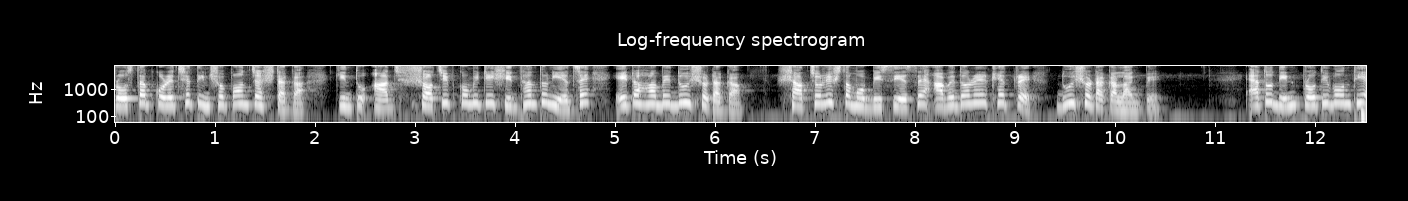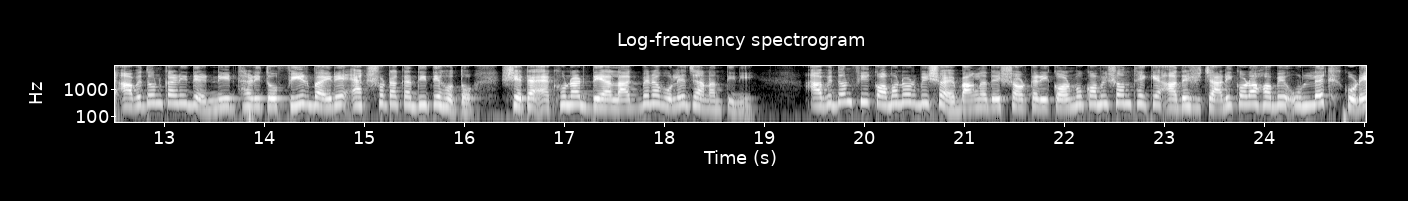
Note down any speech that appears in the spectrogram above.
প্রস্তাব করেছে তিনশো পঞ্চাশ টাকা, কিন্তু আজ সচিব কমিটি সিদ্ধান্ত নিয়েছে এটা হবে দুইশো টাকা। সাতচল্লিশতম বিসিএসএ আবেদনের ক্ষেত্রে দুইশো টাকা লাগবে। এতদিন প্রতিবন্ধী আবেদনকারীদের নির্ধারিত ফির বাইরে একশো টাকা দিতে হতো, সেটা এখন আর দেয়া লাগবে না বলে জানান তিনি। আবেদন ফি কমানোর বিষয়ে বাংলাদেশ সরকারি কর্ম কমিশন থেকে আদেশ জারি করা হবে উল্লেখ করে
